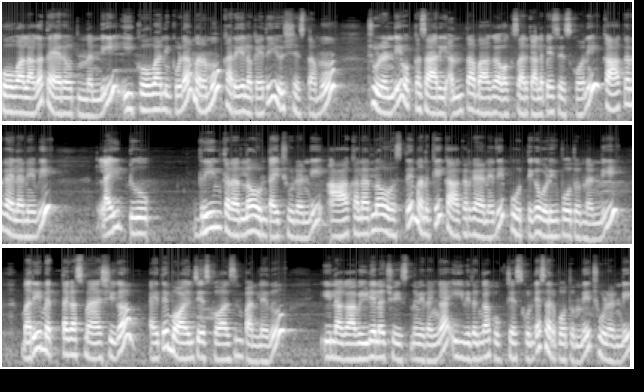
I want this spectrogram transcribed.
కోవాలాగా తయారవుతుందండి. ఈ కోవాని కూడా మనము కర్రీలోకి అయితే యూజ్ చేస్తాము. చూడండి ఒక్కసారి అంతా బాగా ఒకసారి కలిపేసేసుకొని కాకరకాయలు అనేవి లైట్ గ్రీన్ కలర్లో ఉంటాయి చూడండి. ఆ కలర్లో వస్తే మనకి కాకరకాయ అనేది పూర్తిగా ఉడికిపోతుందండి మరీ మెత్తగా స్మాషీగా అయితే బాయిల్ చేసుకోవాల్సిన పని లేదు. ఇలాగా వీడియోలో చూసిన విధంగా ఈ విధంగా కుక్ చేసుకుంటే సరిపోతుంది చూడండి.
